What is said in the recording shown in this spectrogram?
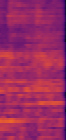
demais.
